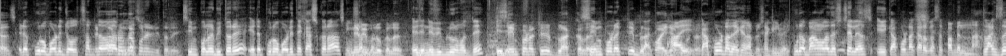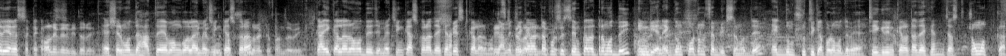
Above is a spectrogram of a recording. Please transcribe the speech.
কাজ। এটা পুরো বডি জলছাপ দেওয়া কটন কাপড়ের ভিতরে। সিম্পলের ভিতরে এটা পুরো বডিতে কাজ করা নেভি ব্লু কালার এই যে নেভি ব্লুর মধ্যে এই যে সেম প্রোডাক্টের ব্ল্যাক কালার সেম প্রোডাক্টই ব্ল্যাক ভাই কাপড়টা দেখেন আপনি শাকিল ভাই। পুরো বাংলাদেশ চ্যালেঞ্জ এই কাপড়টা কারও কাছে পাবেন না। লাক্সারিয়াস একটা কালার অলিভের ভিতরে। এসের মধ্যে হাতে এবং গলায় ম্যাচিং কাজ করা। সুন্দর একটা পাঞ্জাবি। স্কাই কালারের মধ্যে যে ম্যাচিং কাজ করা দেখেন পেস্ট কালারের মধ্যে। আমি যে কালারটা পরছি সেম কালারটার মধ্যেই ইন্ডিয়ান একদম কটন ফেব্রিক্স এর মধ্যে, একদম সুতি কাপড়ের মধ্যে ভাই সি গ্রিন কালারটা দেখেন জাস্ট চমৎকার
